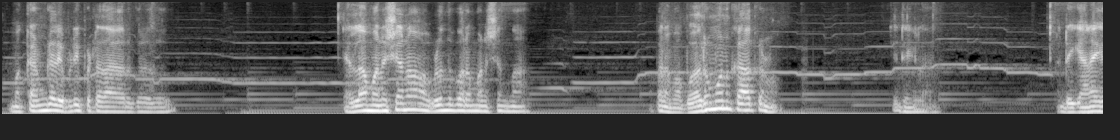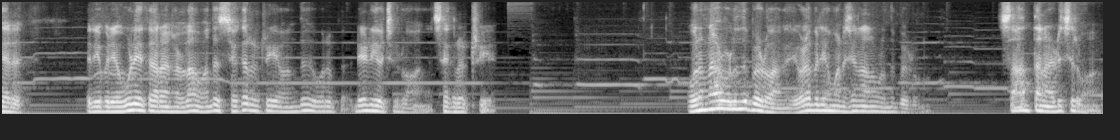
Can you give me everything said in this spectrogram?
நம்ம கண்கள் எப்படிப்பட்டதாக இருக்கிறது? எல்லா மனுஷனும் விழுந்து போற மனுஷன்தான். அப்ப நம்ம வருமுன்னு காக்கணும். சரிங்களா இன்றைக்கு அநேகர் பெரிய பெரிய ஊழியக்காரங்கள்லாம் வந்து செக்ரட்டரியை வந்து ஒரு லேடி வச்சுக்கிடுவாங்க செக்ரட்டரிய ஒரு நாள் விழுந்து போயிடுவாங்க. எவ்வளவு பெரிய மனுஷனாலும் விழுந்து போயிடுவான். சாத்தான் அடிச்சிருவான்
